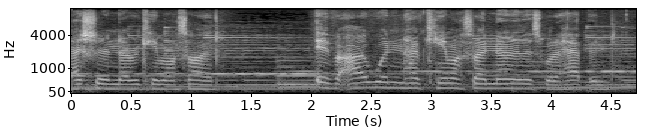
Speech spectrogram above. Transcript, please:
I should have never came outside. If I wouldn't have came outside, none of this would have happened.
